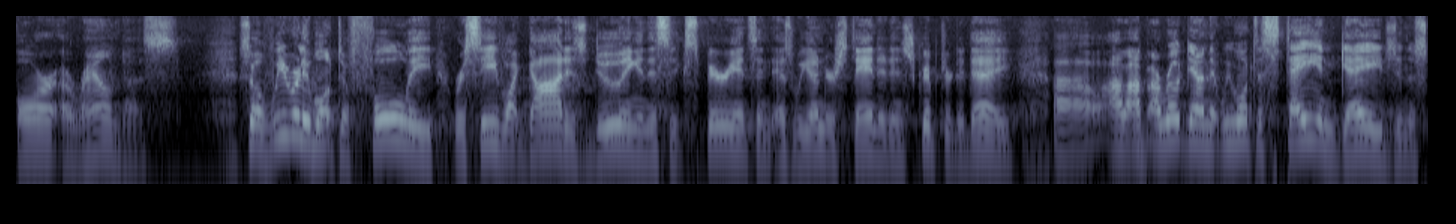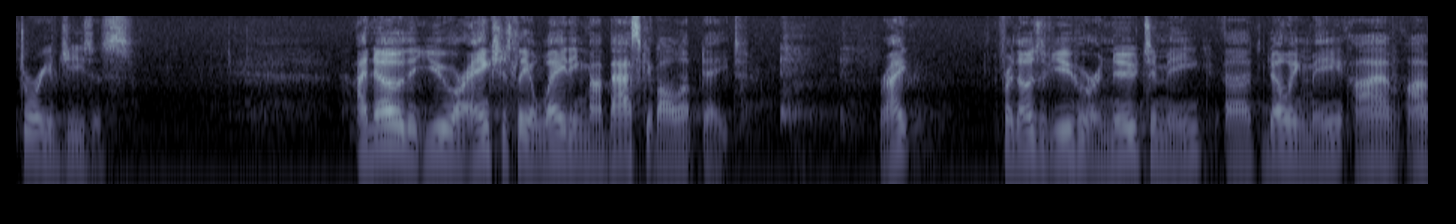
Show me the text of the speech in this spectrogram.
or around us. So, if we really want to fully receive what God is doing in this experience and as we understand it in Scripture today, uh, I, I wrote down that we want to stay engaged in the story of Jesus. I know that you are anxiously awaiting my basketball update, right? For those of you who are new to me, uh, knowing me, I've, I,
